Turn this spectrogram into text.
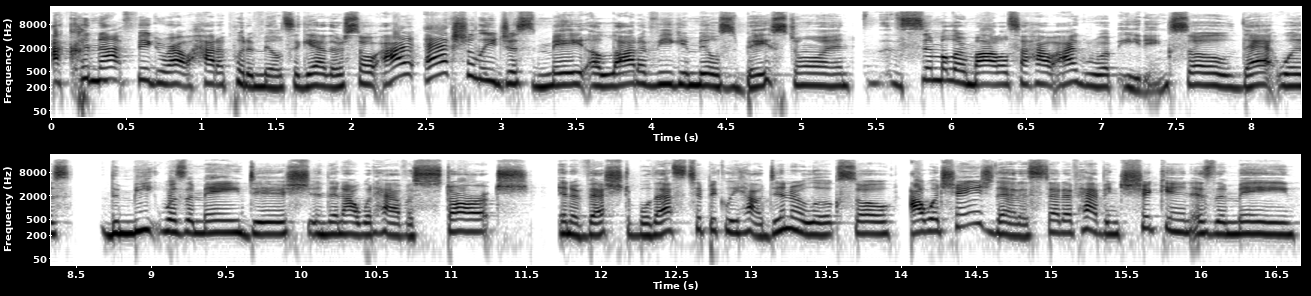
I could not figure out how to put a meal together. So I actually just made a lot of vegan meals based on similar models to how I grew up eating. So that was the meat was a main dish, and then I would have a starch and a vegetable. That's typically how dinner looks. So I would change that. Instead of having chicken as the main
